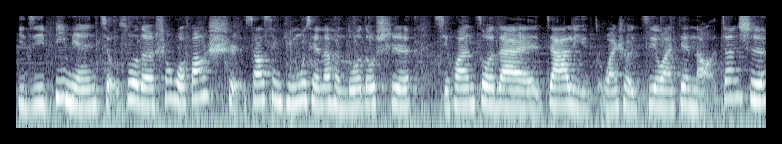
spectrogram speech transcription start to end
以及避免久坐的生活方式。相信屏幕前的很多都是喜欢坐在家里玩手机、玩电脑，但是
